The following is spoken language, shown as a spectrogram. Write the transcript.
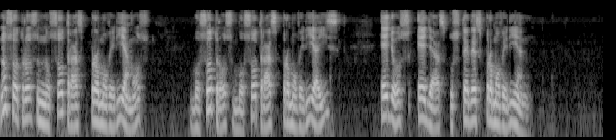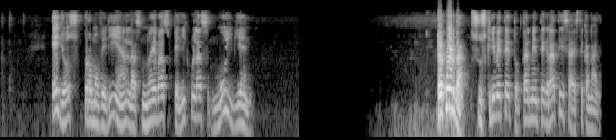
Nosotros, nosotras promoveríamos. Vosotros, vosotras promoveríais ellos, ellas, ustedes promoverían. Ellos promoverían las nuevas películas muy bien. Recuerda, suscríbete totalmente gratis a este canal.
